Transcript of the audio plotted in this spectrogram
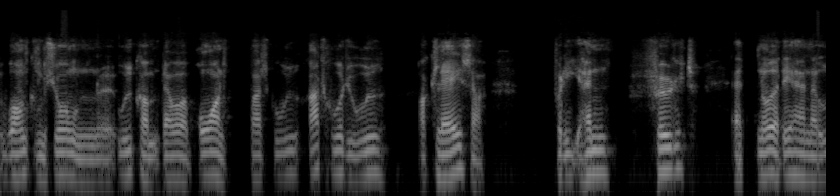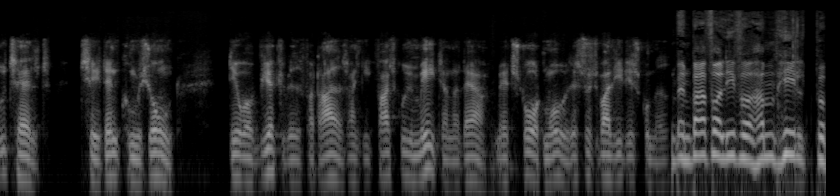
Warren-kommissionen øh, udkom, der var broren faktisk ude, ret hurtigt ude og klage sig, fordi han følte, at noget af det, han har udtalt, til den kommission, det var virkelig blevet fordrejet, så han gik faktisk ud i medierne der med et stort mod. Det synes jeg bare lige, det skulle med. Men bare for at lige få ham helt på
